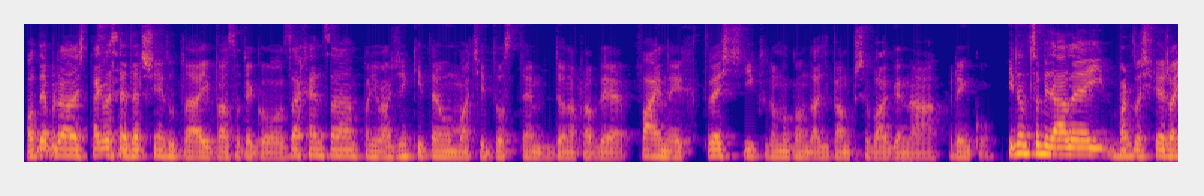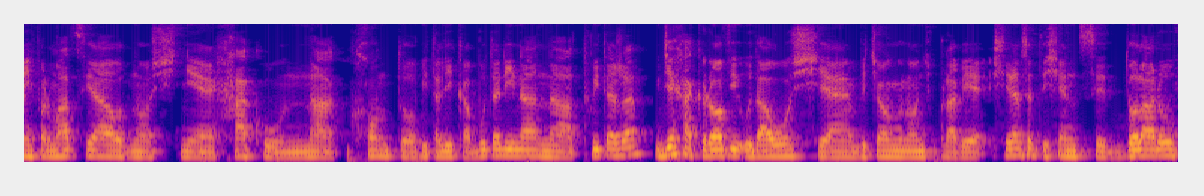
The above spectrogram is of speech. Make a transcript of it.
odebrać. Także serdecznie tutaj Was do tego zachęcam, ponieważ dzięki temu macie dostęp do naprawdę fajnych treści, które mogą dać Wam przewagę na rynku. Idąc sobie dalej, bardzo świeża informacja odnośnie haku na konto Witalika Buterina na Twitterze, gdzie hakerowi udało się wyciągnąć prawie 700 tysięcy dolarów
